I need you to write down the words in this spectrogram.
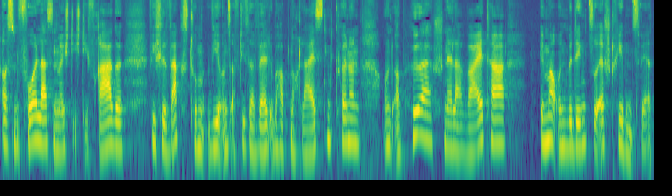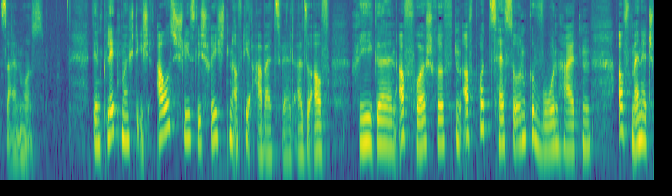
Außen vor lassen möchte ich die Frage, wie viel Wachstum wir uns auf dieser Welt überhaupt noch leisten können und ob höher, schneller, weiter immer unbedingt so erstrebenswert sein muss. Den Blick möchte ich ausschließlich richten auf die Arbeitswelt, also auf Regeln, auf Vorschriften, auf Prozesse und Gewohnheiten, auf Manage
